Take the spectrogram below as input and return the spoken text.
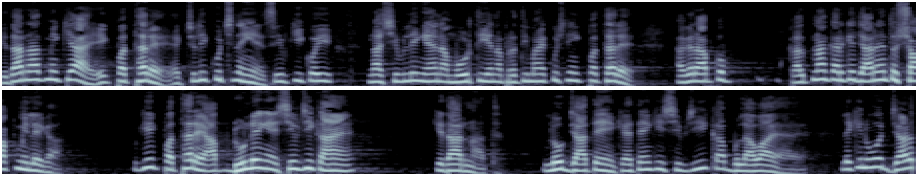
केदारनाथ में क्या है? एक पत्थर है। एक्चुअली कुछ नहीं है। शिव की कोई ना शिवलिंग है, ना मूर्ति है, ना प्रतिमा है, कुछ नहीं, एक पत्थर है। अगर आपको कल्पना करके जा रहे हैं तो शौक मिलेगा। क्योंकि एक पत्थर है। आप ढूंढेंगे शिव जी कहाँ हैं? केदारनाथ। लोग जाते हैं, कहते हैं कि शिव जी का बुलावा आया है। लेकिन वो जड़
